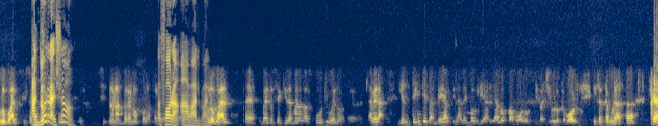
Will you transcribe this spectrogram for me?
Lo qual, si som Andorra, això? Sí, No, no, Andorra no, fora. fora A fora? Ah, val, Con lo val. qual, eh, bueno, si aquí demanen els punts, bueno, eh, a veure, jo entenc que també al final la immobiliària el que vol, o m'imagino el que vol, és assegurar-se que,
